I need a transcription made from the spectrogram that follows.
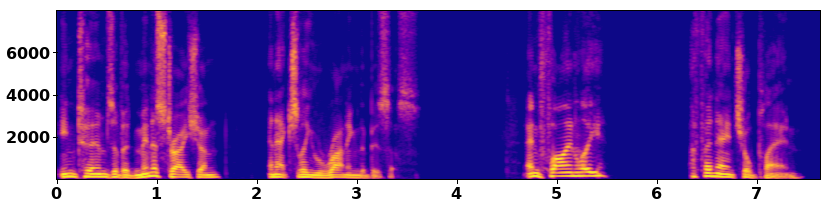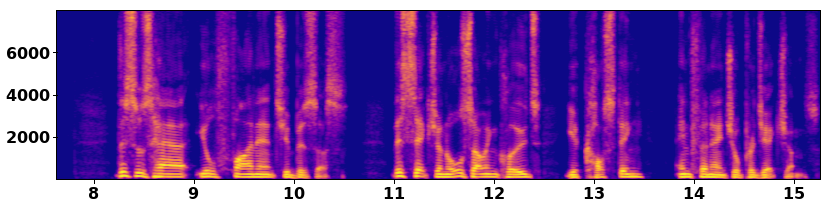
in terms of administration and actually running the business. And finally, a financial plan. This is how you'll finance your business. This section also includes your costing and financial projections.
